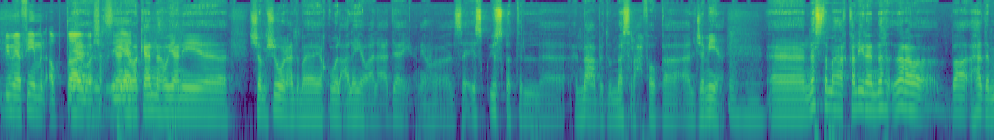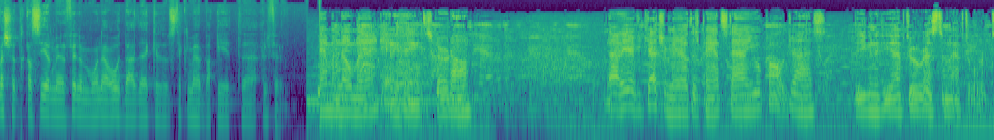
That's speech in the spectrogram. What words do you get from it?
ب- بما فيه من أبطال يعني وشخصيات يعني وكأنه يعني آه، شمشون عندما يقول علي وعلى اعدائي يعني هو سيس- يسقط ال- المعبد والمسرح فوق الجميع. آه، نستمع قليلا ن- نرى هذا المشهد قصير من الفيلم ونعود بعد ذلك لاستكمال بقية آه، الفيلم I'm a no man to anything with a skirt on. Out here, if you catch a man with his pants down, you apologize, even if you have to arrest him afterwards.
